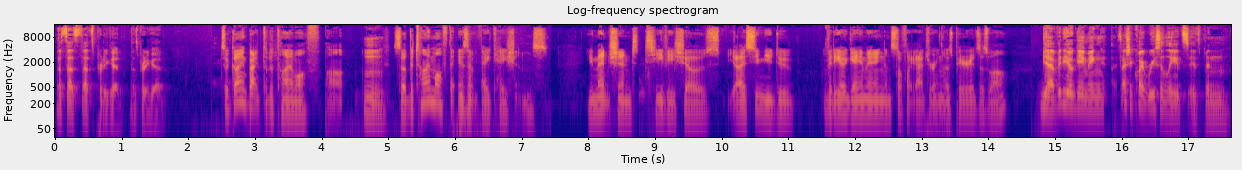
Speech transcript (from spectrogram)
that's that's that's pretty good that's pretty good so going back to the time off part Mm. So the time off that isn't vacations. You mentioned TV shows. I assume you do video gaming and stuff like that during those periods as well. Yeah, video gaming. It's actually quite recently. It's it's been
